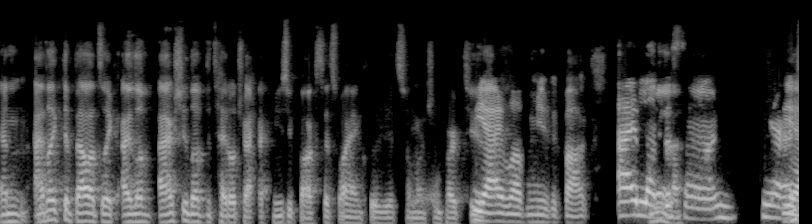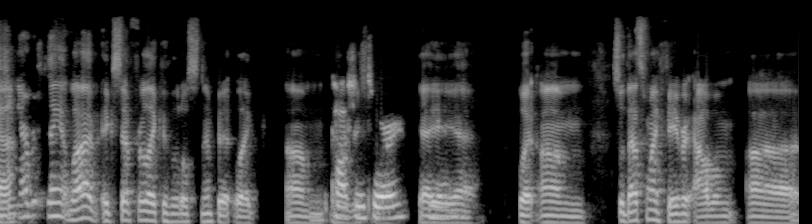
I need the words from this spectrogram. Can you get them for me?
and I like the ballads. Like I love, I actually love the title track, Music Box. That's why I included it so much in part two. Yeah, I love Music Box. I love Yeah. the song. Yeah. And she never sang it live except for like a little snippet, like um, in Caution recent- tour. Yeah, yeah, yeah. But um, so that's my favorite album. Uh,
